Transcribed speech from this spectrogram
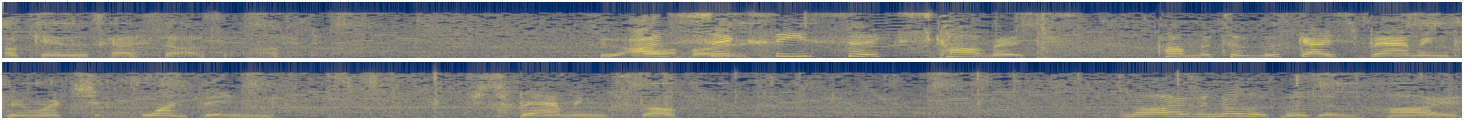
Okay, this guy still hasn't left. Dude, I have on, 66 comments. Comments of this guy spamming pretty much one thing. Spamming stuff. Now I have another person. Hi.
